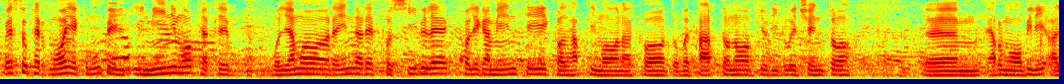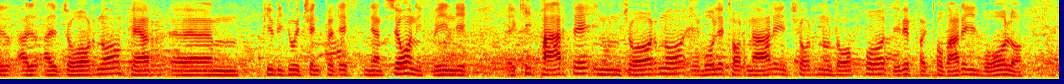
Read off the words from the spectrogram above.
questo per noi è comunque il, il, minimo perché vogliamo rendere possibile collegamenti col Hub di Monaco dove partono più di 200 ehm, aeromobili al, al, al, giorno per ehm, più di 200 destinazioni, quindi eh, chi parte in un giorno e vuole tornare il giorno dopo deve poi trovare il volo.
